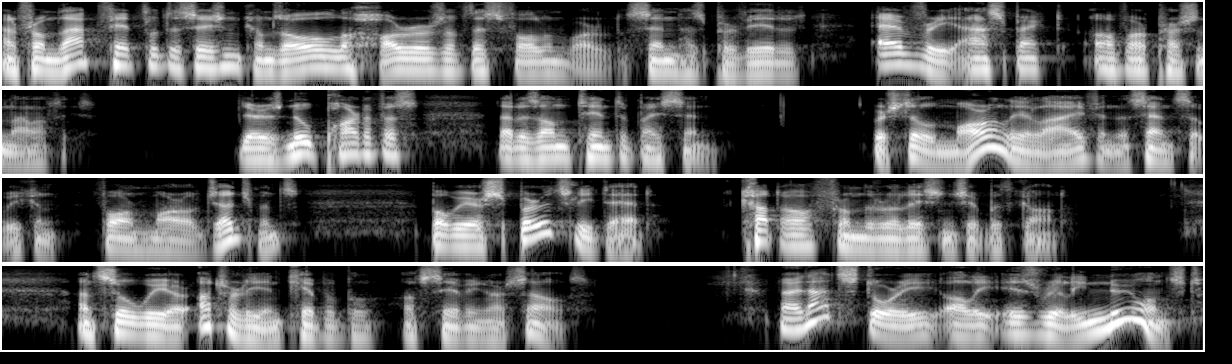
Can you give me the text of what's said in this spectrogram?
And from that fateful decision comes all the horrors of this fallen world. Sin has pervaded every aspect of our personalities. There is no part of us that is untainted by sin. We're still morally alive in the sense that we can form moral judgments, but we are spiritually dead, cut off from the relationship with God. And so we are utterly incapable of saving ourselves. Now that story, Ollie, is really nuanced.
